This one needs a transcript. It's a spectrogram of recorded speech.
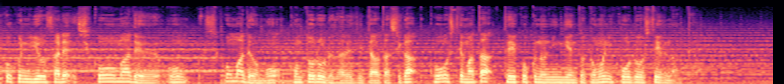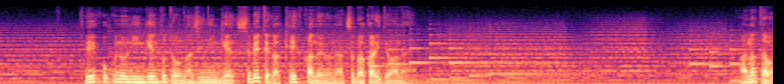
国に利用され思考までを思考までをもコントロールされていた私がこうしてまた帝国の人間と共に行動しているなんて帝国の人間とて同じ人間全てがケフカのようなやつばかりではない。あなたは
